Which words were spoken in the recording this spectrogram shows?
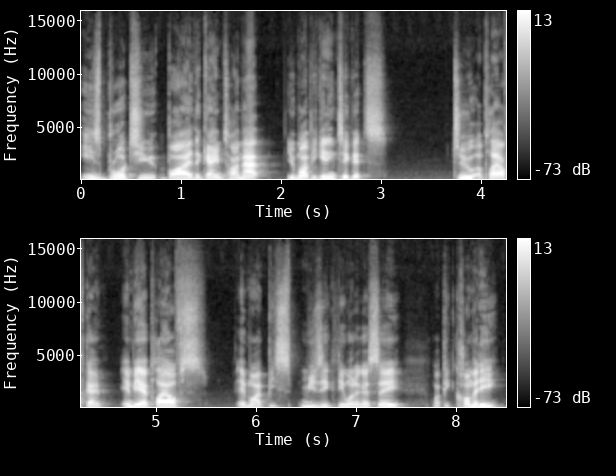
is brought to you by the Gametime app. You might be getting tickets to a playoff game, NBA playoffs. It might be music that you want to go see, it might be comedy,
